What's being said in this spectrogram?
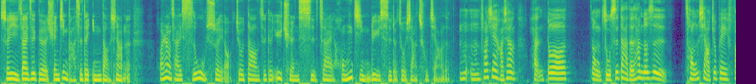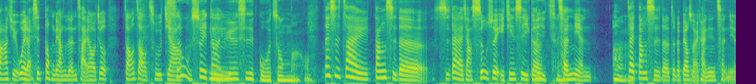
所以，在这个玄静法师的引导下呢，怀让才十五岁哦，就到这个玉泉寺，在红景律师的座下出家了。嗯嗯，发现好像很多这种祖师大德，他们都是从小就被发掘未来是栋梁人才哦，就早早出家。十五岁大约是国中嘛？哦，但是在当时的时代来讲，十五岁已经是一个成年。嗯，在当时的这个标准来看，已经成年。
